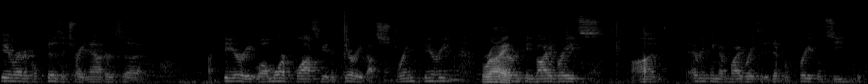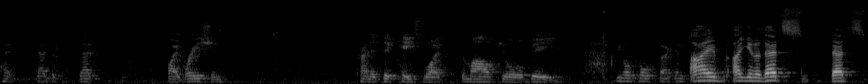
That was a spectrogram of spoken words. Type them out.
theoretical physics right now, there's a, a theory, well, more philosophy than theory about string theory. Right. Everything vibrates on everything that vibrates at a different frequency. depend- That that vibration kind of dictates what the molecule will be. You know if it'll affect anything? I, I you know that's that's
